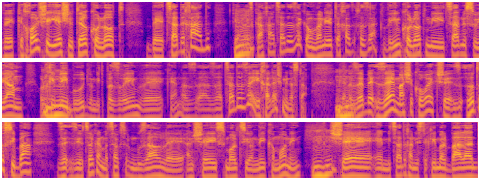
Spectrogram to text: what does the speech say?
וככל שיש יותר קולות בצד אחד, כן, Mhm. אז ככה הצד הזה כמובן יהיה יותר חז- חזק. ואם קולות מצד מסוים הולכים Mhm. לאיבוד ומתפזרים, וכן, אז, אז הצד הזה ייחלש מן הסתם. מהמם. כן, אז זה, זה מה שקורה, כש, זאת הסיבה, זה, זה יוצר כאן מצב קצת מוזר לאנשי שמאל ציוני כמוני, מהמם. שמצד אחד מסתכלים על בל"ד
